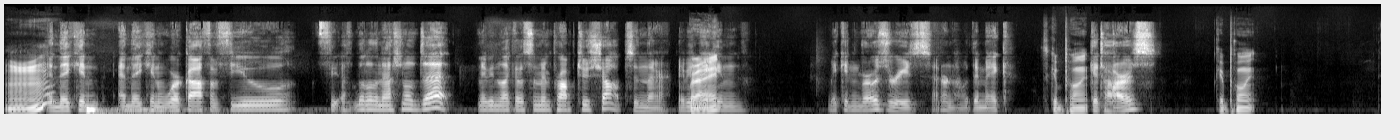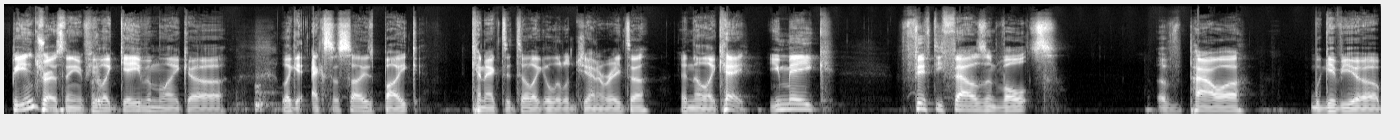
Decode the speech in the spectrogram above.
Hmm? and they can and they can work off a few, few a little national debt. Maybe like some impromptu shops in there. Maybe Right. making making rosaries. I don't know what they make. That's a good point. Guitars. Good point. Be interesting if you like gave him like a like an exercise bike connected to like a little generator, and they're like, "Hey, you make fifty thousand volts of power. We'll give you a,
